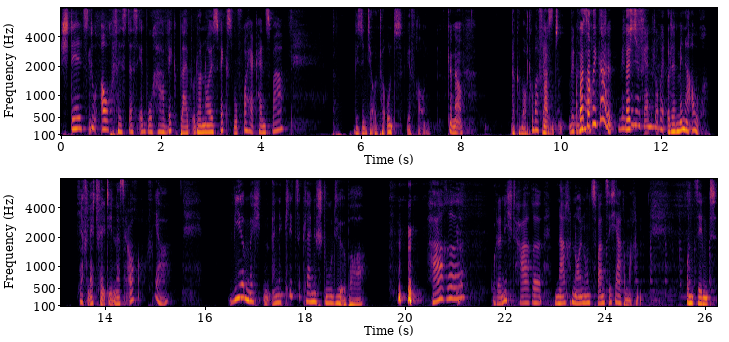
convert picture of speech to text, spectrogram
Stellst du auch fest, dass irgendwo Haar wegbleibt oder Neues wächst, wo vorher keins war? Wir sind ja unter uns, wir Frauen. Genau. Da können wir auch drüber Fast. reden. Aber ist auch- auch egal. Wir Vielleicht, können ja gerne drüber reden. Oder Männer auch. ja, vielleicht fällt ihnen das ja auch auf. Ja. Wir möchten eine klitzekleine Studie über Haare oder nicht Haare nach 29 Jahre machen und sind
